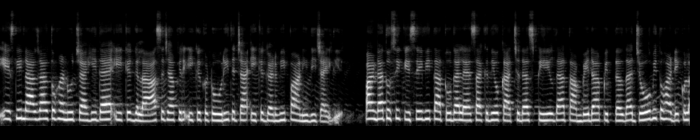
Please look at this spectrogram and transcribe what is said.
ਇਸ ਦੇ ਨਾਲ ਨਾਲ ਤੁਹਾਨੂੰ ਚਾਹੀਦਾ ਹੈ ਇੱਕ ਗਲਾਸ ਜਾਂ ਫਿਰ ਇੱਕ ਕਟੋਰੀ ਤੇ ਜਾਂ ਇੱਕ ਗੜਵੀ ਪਾਣੀ ਦੀ ਚਾਹੀਦੀ ਹੈ। ਭਾਂਡਾ ਤੁਸੀਂ ਕਿਸੇ ਵੀ ਧਾਤੂ ਦਾ ਲੈ ਸਕਦੇ ਹੋ, ਕੱਚ ਦਾ, ਸਟੀਲ ਦਾ, ਤਾਂਬੇ ਦਾ, ਪਿੱਤਲ ਦਾ, ਜੋ ਵੀ ਤੁਹਾਡੇ ਕੋਲ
